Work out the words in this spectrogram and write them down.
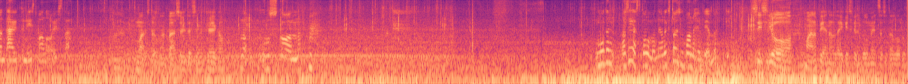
taivas vaan täyttyi niistä valoista. Ai vittu mä just kun mä en päässyt itse sinne keikalle. No, uskon. Muuten asiasta kolmanteen, oliko toi sun vanhempien mökki? Siis joo, mä aina pienellä leikiskelin tuolla metsässä tai Lord of.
